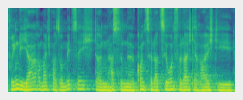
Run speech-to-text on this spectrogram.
bringen die Jahre manchmal so mit sich. Dann hast du eine Konstellation vielleicht erreicht, die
